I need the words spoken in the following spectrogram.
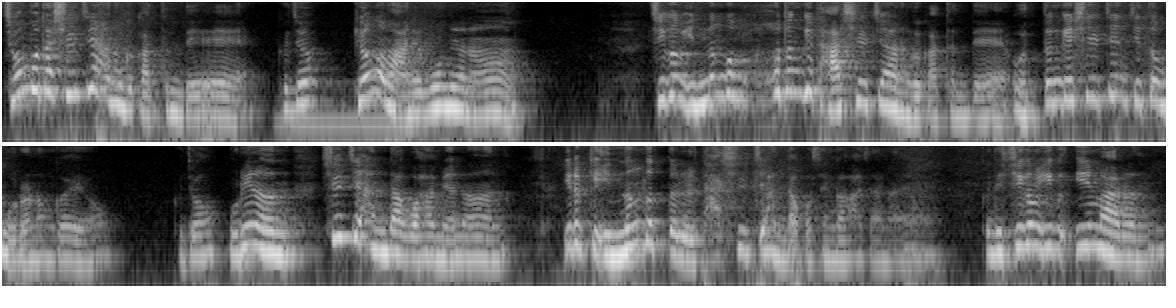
전부 다 실제하는 것 같은데, 그죠? 경험 안 해보면은 지금 있는 거 모든 게 다 실제하는 것 같은데 어떤 게 실제인지도 모르는 거예요. 그죠? 우리는 실제한다고 하면은 이렇게 있는 것들을 다 실제한다고 생각하잖아요. 근데 지금 이, 이 말은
